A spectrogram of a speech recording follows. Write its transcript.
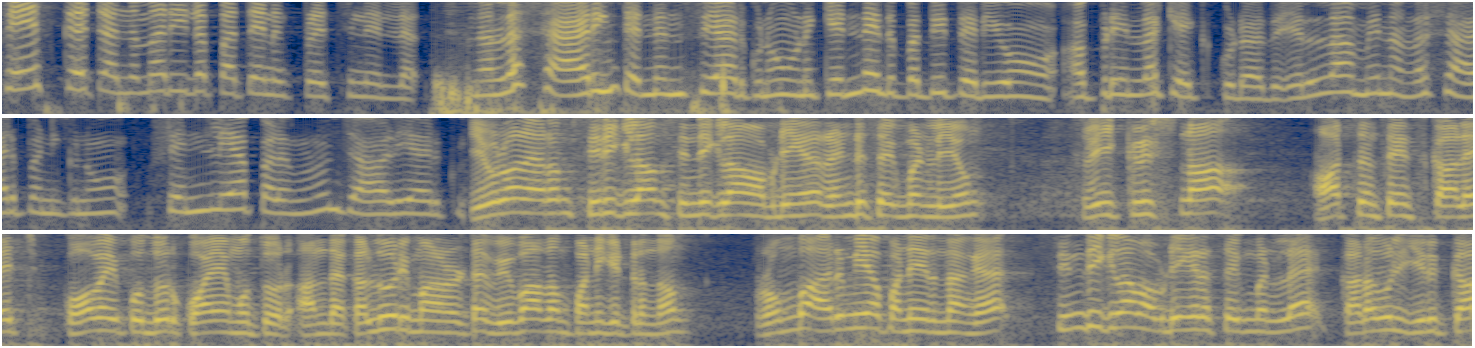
ஃபேஸ் கட் அந்த மாதிரிலாம் பார்த்தா எனக்கு பிரச்சனை இல்லை. நல்லா ஷேரிங் டெண்டன்சியாக இருக்கணும். உனக்கு என்ன இதை பற்றி தெரியும்? அப்படின்லாம் கேட்கக்கூடாது. எல்லாமே நல்லா ஷேர் பண்ணிக்கணும். ஃப்ரெண்ட்லியாக பழகணும் ஜாலியாக இருக்கணும். இவ்வளோ நேரம் சிரிக்கலாம் சிந்திக்கலாம் அப்படிங்கிற ரெண்டு செக்மெண்ட்லையும் Sri Krishna arts and science college கோவைப்புத்தூர் கோயமுத்தூர் அந்த கல்லூரி மாணவர்கிட்ட விவாதம் பண்ணிக்கிட்டு இருந்தோம். ரொம்ப அருமையா பண்ணியிருந்தாங்க. சிந்திக்கலாம் அப்படிங்கிற செக்மெண்ட்ல கடவுள் இருக்கா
